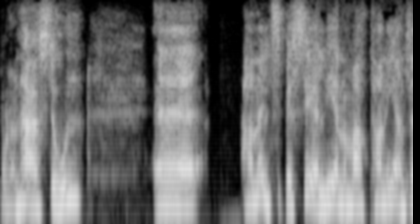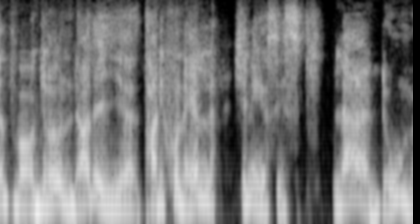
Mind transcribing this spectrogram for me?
Och den här Sun, eh, han är lite speciell genom att han egentligen inte var grundad i traditionell kinesisk lärdom.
